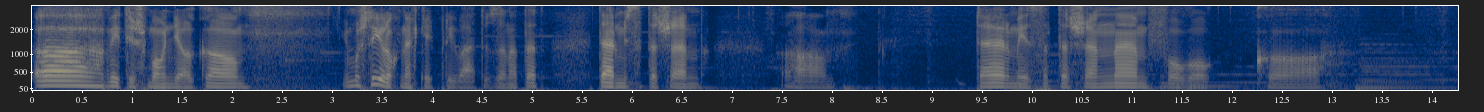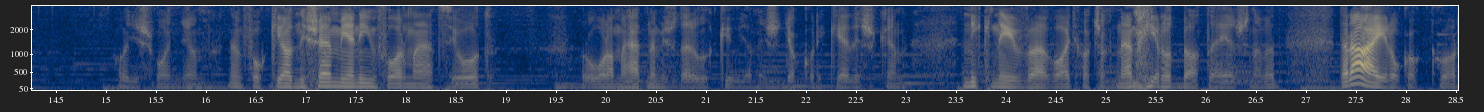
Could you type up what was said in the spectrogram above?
Uh, mit is mondjak? Uh, én most írok neki egy privát üzenetet. Természetesen uh, természetesen nem fogok uh, hogy is mondjam, nem fog kiadni semmilyen információt róla, mert hát nem is derül ki ugyanis gyakori kérdéseken nick névvel vagy, ha csak nem írod be a teljes neved. De ráírok akkor,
